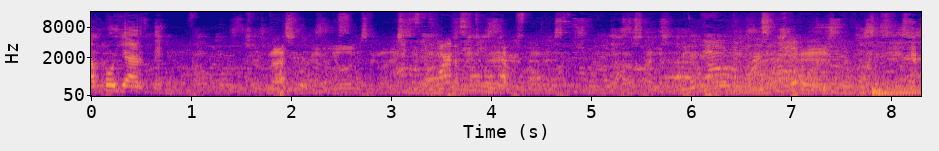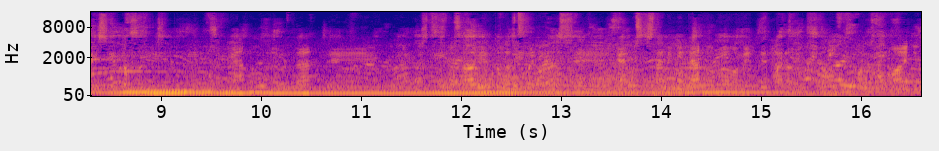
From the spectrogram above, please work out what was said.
apoyarte. Muchas gracias, Gaby. Yo les agradezco infinitamente a ustedes, el apoyo. Eh, ¿Qué me siento? Pues me siento muy. Que ha abierto las puertas. Eh, ya nos están invitando nuevamente para dos shows el próximo año.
